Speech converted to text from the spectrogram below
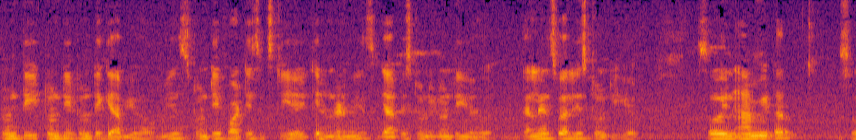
20 20 20 gap you have. Means 20 40 60 80 100 means gap is 20 20 you have. 10 lines value is 20 here. So in ammeter so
